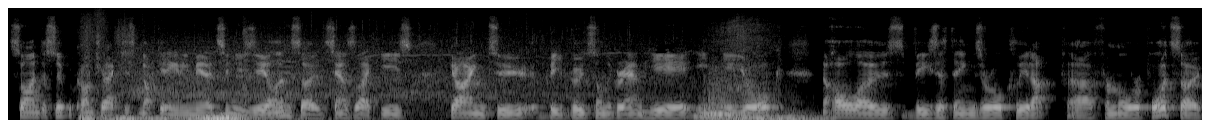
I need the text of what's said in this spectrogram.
signed a super contract, just not getting any minutes in New Zealand. So it sounds like he's going to be boots on the ground here in New York. Naholo's visa things are all cleared up uh, from all reports. So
